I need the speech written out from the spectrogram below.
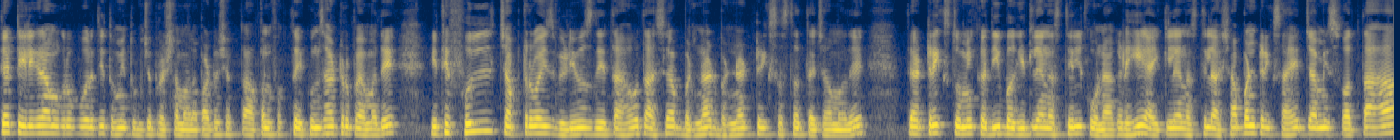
त्या टेलिग्राम ग्रुपवरती तुम्ही तुमचे प्रश्न मला पाठवू शकता. आपण फक्त एकोणसाठ रुपयामध्ये इथे फुल चॅप्टरवाईज व्हिडिओज देत आहोत. अशा भन्नाट भन्नाट ट्रिक्स असतात त्याच्यामध्ये. त्या ट्रिक्स तुम्ही कधी बघितल्या नसतील कोणाकडेही ऐकल्या नसतील अशा पण ट्रिक्स आहेत ज्या मी स्वतः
